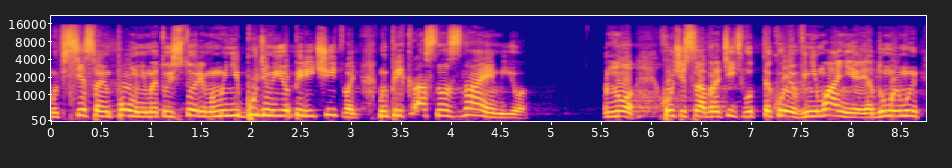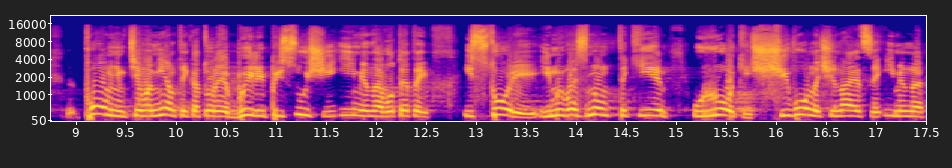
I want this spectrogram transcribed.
Мы все с вами помним эту историю, мы не будем ее перечитывать, мы прекрасно знаем ее. Но хочется обратить вот такое внимание, я думаю, мы помним те моменты, которые были присущи именно вот этой истории, и мы возьмем такие уроки, с чего начинается именно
